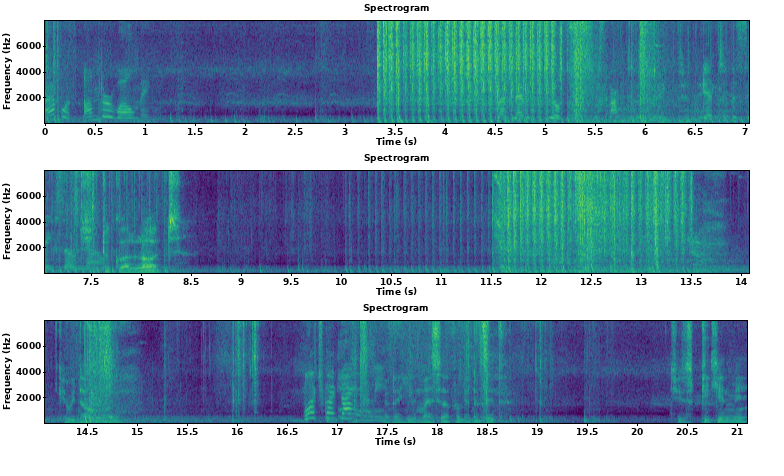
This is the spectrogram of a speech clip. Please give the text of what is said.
That was underwhelming. Magnetic field sensors activated. Get to the safe zone she now. took a lot. Okay, we down one. Watch my back, please. Gotta heal myself a little bit. She's picking me.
